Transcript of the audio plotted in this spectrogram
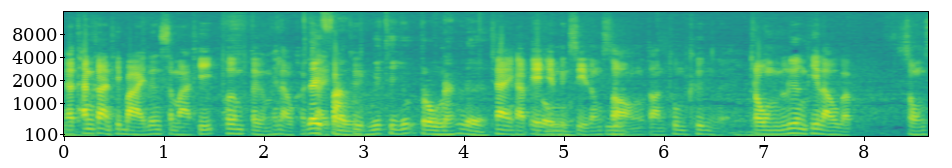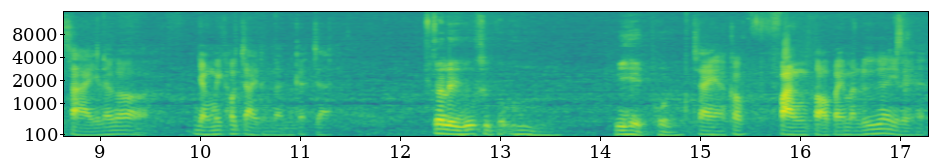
แล้วท่านก็อธิบายเรื่องสมาธิเพิ่มเติมให้เราเข้าใจได้ฟังมากขึ้นวิทยุตรงนั้นเลย ใช่ครับตรง AM 1 4 2 2 ตอนทุ่มครึ่งเลย ตรงเรื่องที่เราแบบสงสัยแล้วก็ยังไม่เข้าใจตรงนั้นก็อาจารย์ก็เลยรู้สึกว่าอืมมีเหตุผล ใช่ครับก็ฟังต่อไปมาเรื่อยเลยฮะ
